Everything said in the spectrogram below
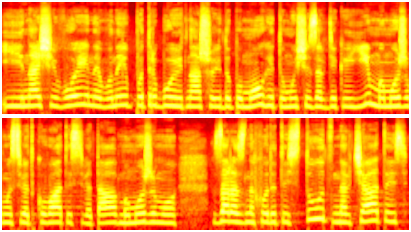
і наші воїни вони потребують нашої допомоги, тому що завдяки їм ми можемо святкувати свята. Ми можемо зараз знаходитись тут, навчатись,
